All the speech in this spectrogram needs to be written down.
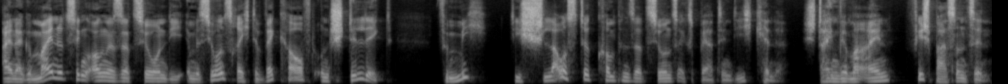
einer gemeinnützigen Organisation, die Emissionsrechte wegkauft und stilllegt. Für mich die schlauste Kompensationsexpertin, die ich kenne. Steigen wir mal ein. Viel Spaß und Sinn.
